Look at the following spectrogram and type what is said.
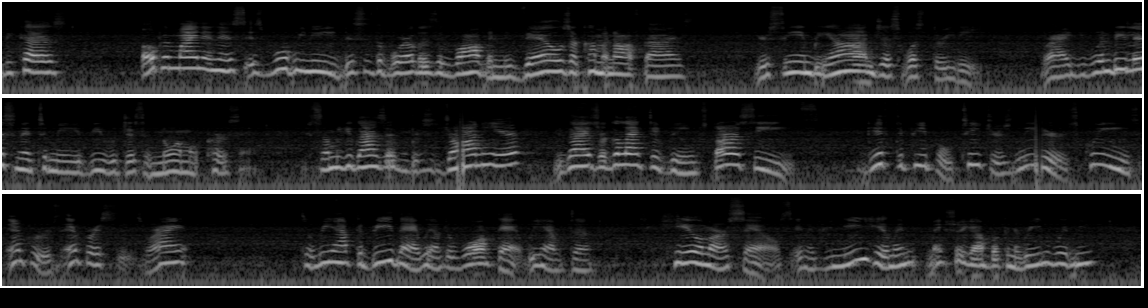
Because open mindedness is what we need. This is the world is evolving. The veils are coming off, guys. You're seeing beyond just what's 3D, right? You wouldn't be listening to me if you were just a normal person. Some of you guys are drawn here. You guys are galactic beings, star seeds gifted people, teachers, leaders, queens, emperors, empresses, right? So we have to be that. We have to walk that. We have to heal ourselves. And if you need healing, make sure y'all booking a reading with me.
